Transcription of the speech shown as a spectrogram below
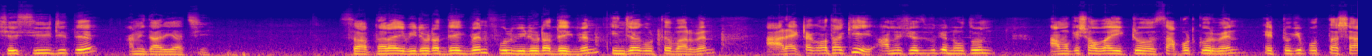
সেই সিএসডিতে আমি দাঁড়িয়ে আছি। সো আপনারা এই ভিডিওটা দেখবেন ফুল ভিডিওটা দেখবেন এনজয় করতে পারবেন। আর একটা কথা কি, আমি ফেসবুকে নতুন, আমাকে সবাই একটু সাপোর্ট করবেন, একটু কি প্রত্যাশা,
